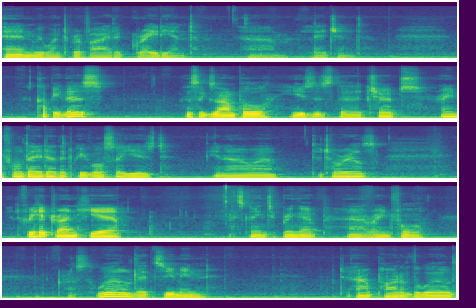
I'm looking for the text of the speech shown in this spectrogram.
and we want to provide a gradient um, legend. Copy this. This example uses the CHIRPS rainfall data that we've also used in our uh, tutorials. If we hit run here, it's going to bring up uh, rainfall across the world. Let's zoom in to our part of the world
